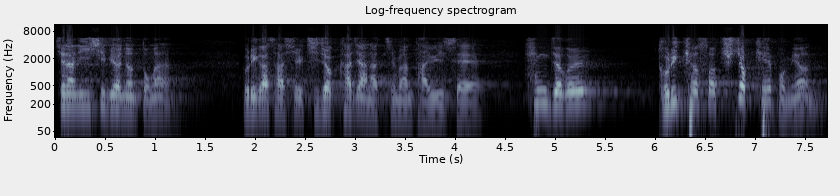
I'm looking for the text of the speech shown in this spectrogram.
지난 20여 년 동안 우리가 사실 지적하지 않았지만 다윗의 행적을 돌이켜서 추적해 보면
